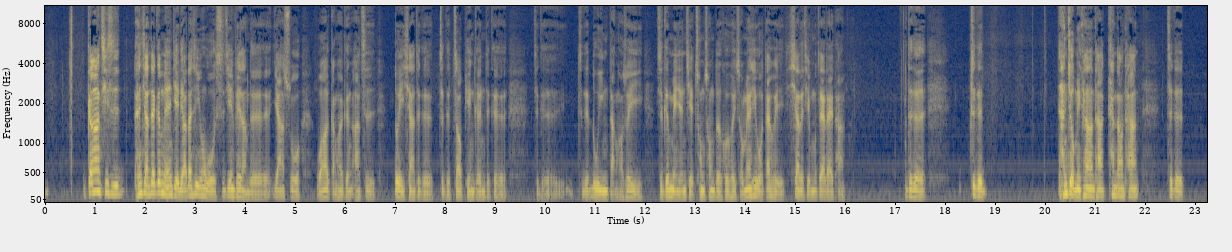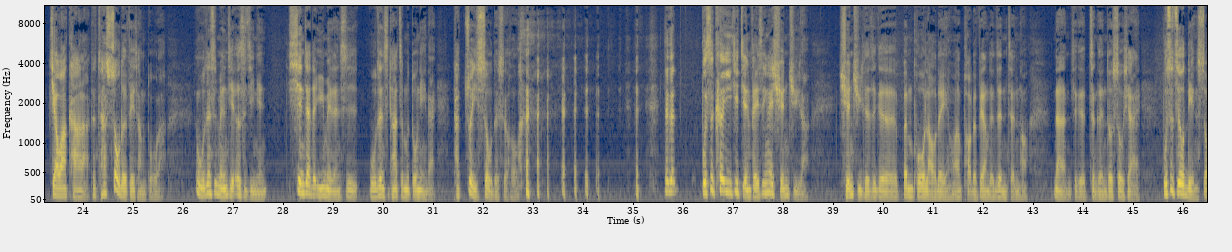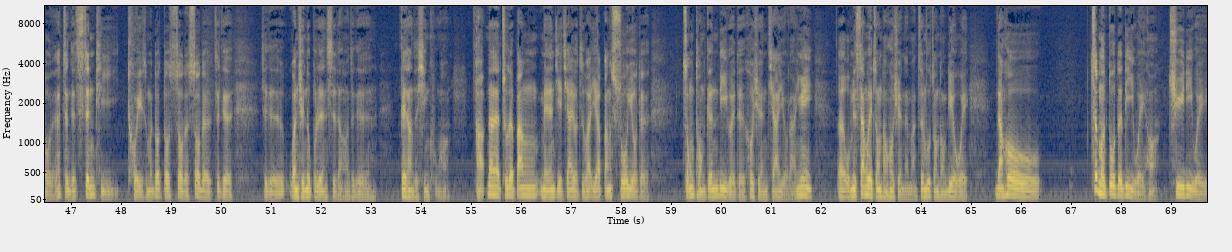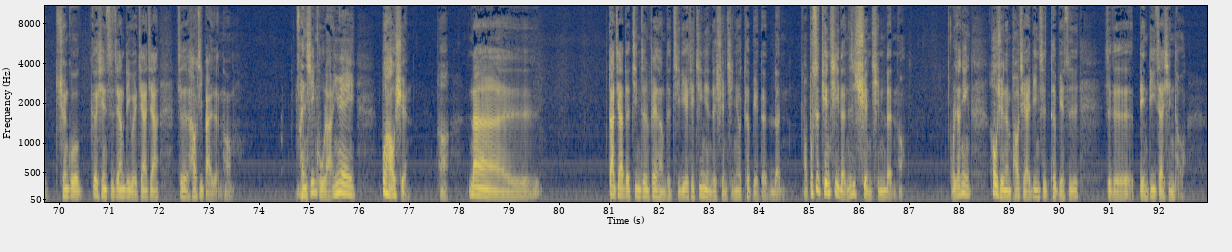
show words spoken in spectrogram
刚刚其实很想再跟美人姐聊，但是因为我时间非常的压缩，我要赶快跟阿志对一下这个这个照片跟这个。这个这个录音档哈，所以只跟美人姐匆匆的挥挥手，没关系，我待会下了节目再带她。这个这个很久没看到她，看到她这个胶啊咖啦，这她瘦的非常多啦。我认识美人姐二十几年，现在的虞美人是我认识她这么多年以来，她最瘦的时候。这个不是刻意去减肥，是因为选举啦。选举的这个奔波劳累，哈，跑得非常的认真，哈。那这个整个人都瘦下来，不是只有脸瘦的，他整个身体、腿什么都都瘦的，瘦的这个这个完全都不认识的，哈。这个非常的辛苦，哈。好，那除了帮美人姐加油之外，也要帮所有的总统跟立委的候选人加油啦。因为呃，我们有三位总统候选人嘛，正副总统六位，然后这么多的立委，哈。区域立委、全国各县市这样立委加加，这好几百人哈，很辛苦啦，因为不好选啊。那大家的竞争非常的激烈，而且今年的选情又特别的冷哦，不是天气冷，那是选情冷哦。我相信候选人跑起来一定是，特别是这个点滴在心头，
